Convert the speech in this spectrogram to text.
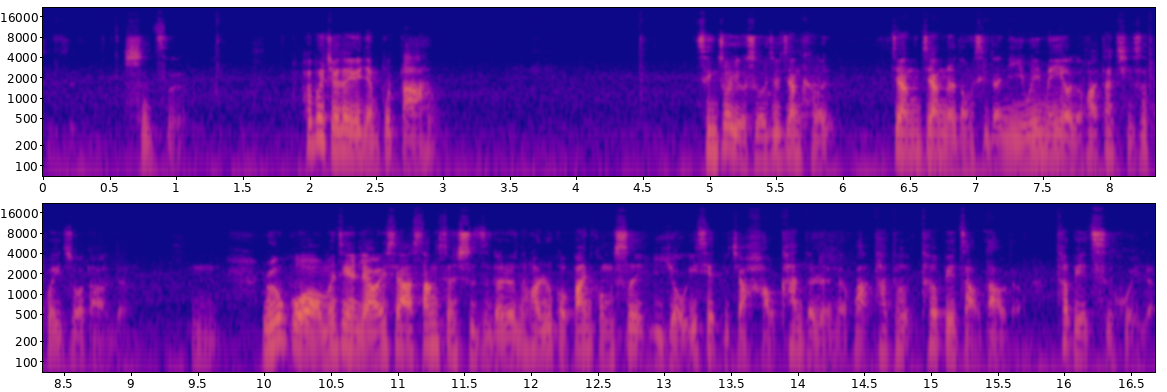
狮子，狮子，会不会觉得有点不搭？星座有时候就这样可这样这样的东西的，你以为没有的话，但其实会做到的。嗯，如果我们今天聊一下上升狮子的人的话，如果办公室有一些比较好看的人的话，他特特别找到的，特别吃亏的。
